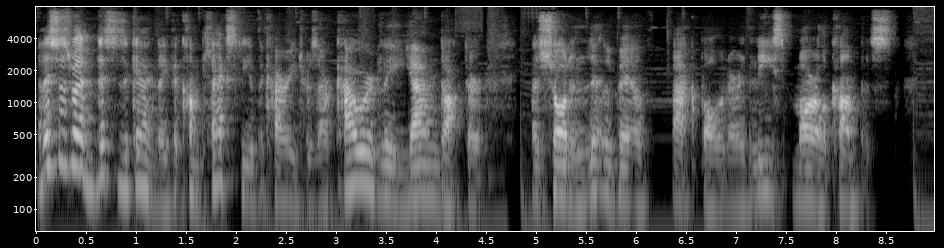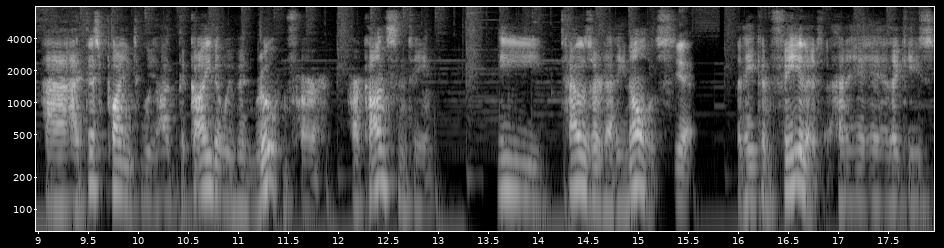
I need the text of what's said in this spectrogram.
And this is when this is again like the complexity of the characters. Our cowardly Yan Doctor has showed a little bit of backbone or at least moral compass. Uh, at this point, we, uh, the guy that we've been rooting for, our Constantine, he tells her that he knows. Yeah. That he can feel it, and it, it- like he's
